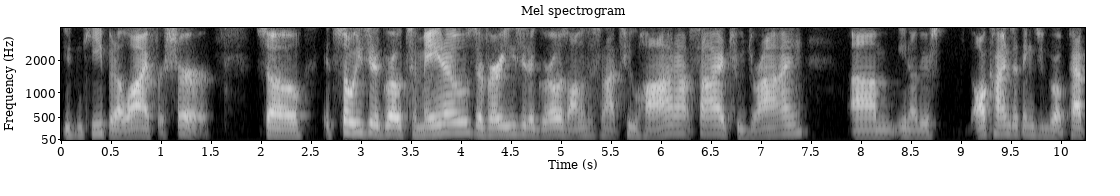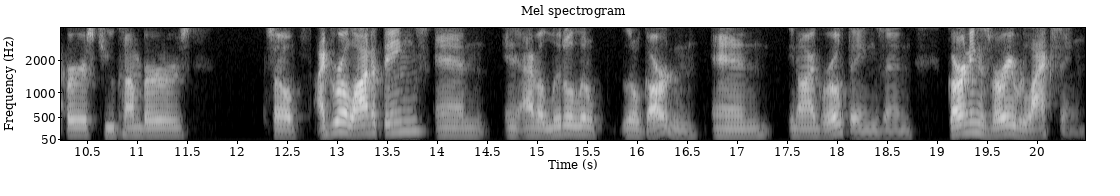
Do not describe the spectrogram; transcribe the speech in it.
you can keep it alive for sure. So it's so easy to grow tomatoes. They're very easy to grow as long as it's not too hot outside, too dry. Um, you know, there's all kinds of things you can grow peppers, cucumbers. So I grow a lot of things and, and I have a little, little, little garden and, you know, I grow things and gardening is very relaxing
